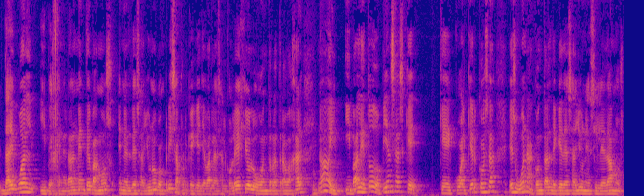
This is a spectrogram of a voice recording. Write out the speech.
Da igual y generalmente vamos en el desayuno con prisa porque hay que llevarlas al colegio, luego entrar a trabajar. No, y, y vale todo. Piensas que que cualquier cosa es buena con tal de que desayunes y le damos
